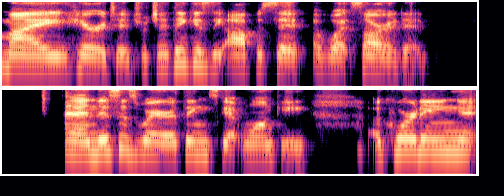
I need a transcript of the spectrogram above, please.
MyHeritage, which I think is the opposite of what Sarah did. And this is where things get wonky. According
